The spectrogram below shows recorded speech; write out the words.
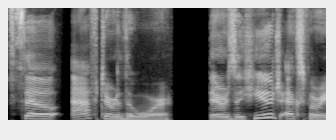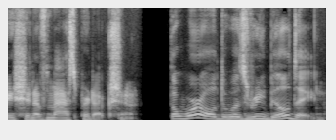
so after the war, there was a huge exploration of mass production. The world was rebuilding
